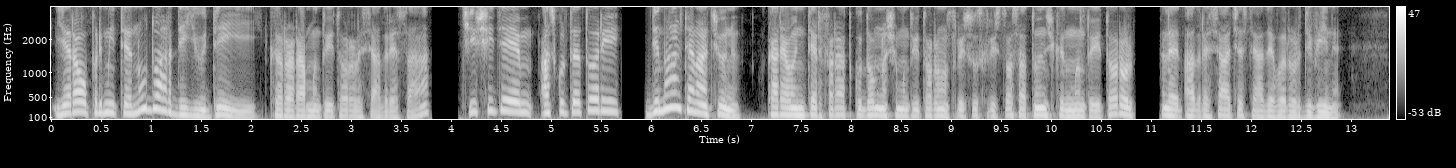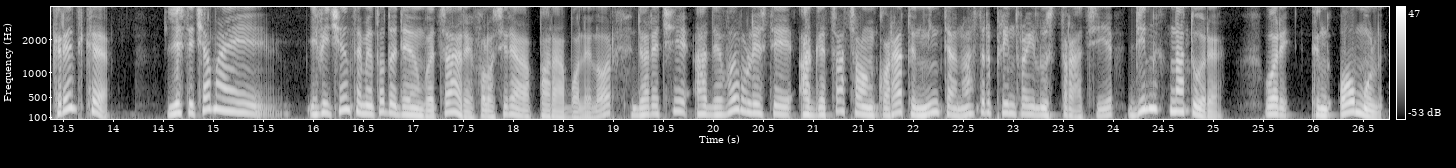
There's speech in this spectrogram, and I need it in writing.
erau primite nu doar de iudeii cărora Mântuitorul se adresa, ci și de ascultătorii din alte națiuni care au interferat cu Domnul și Mântuitorul nostru Isus Hristos atunci când Mântuitorul le adresa aceste adevăruri divine. Cred că este cea mai eficientă metodă de învățare, folosirea parabolelor, deoarece adevărul este agățat sau ancorat în mintea noastră printr-o ilustrație din natură. Ori, când omul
